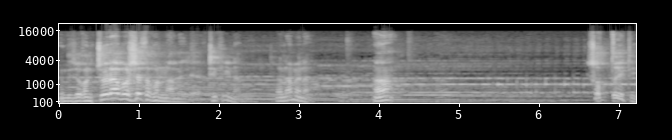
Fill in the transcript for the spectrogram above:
কিন্তু যখন চোরা বসে তখন নামে যায় ঠিকই নামে। না নামে না? হ্যাঁ? সত্য ঠিক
